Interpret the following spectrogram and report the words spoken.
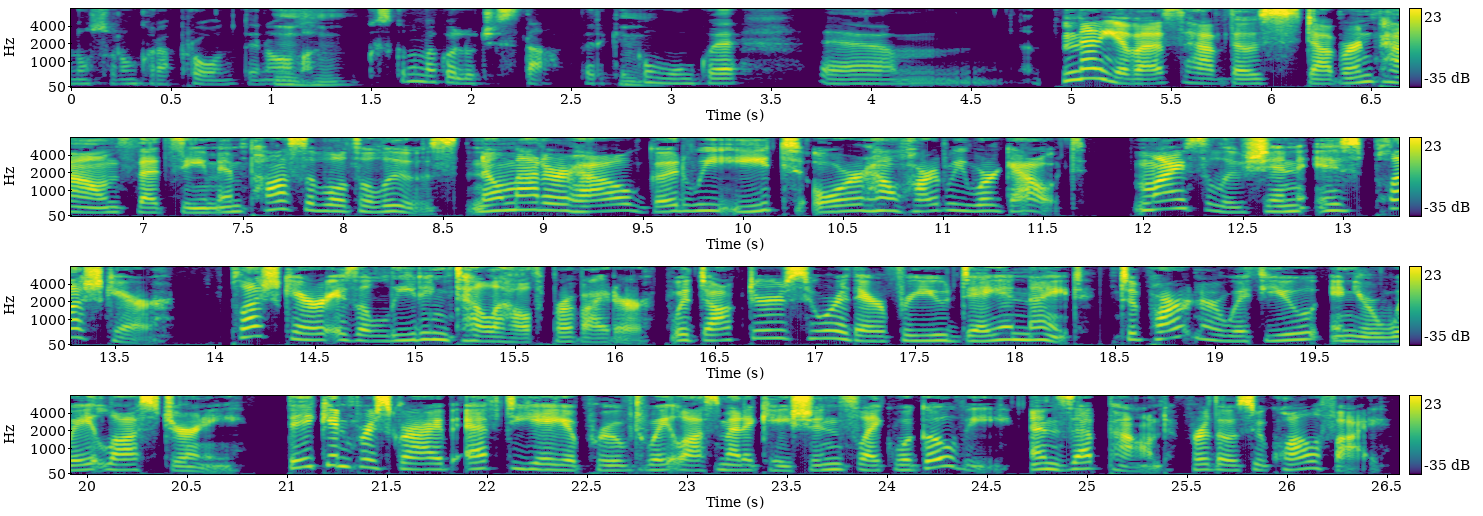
non sono ancora pronte, no? Ma Mhm. secondo me quello ci sta, perché Mm. comunque ehm, Many of us have those stubborn pounds that seem impossible to lose, no matter how good we eat or how hard we work out. My solution is PlushCare. PlushCare is a leading telehealth provider with doctors who are there for you day and night to partner with you in your weight loss journey. They can prescribe FDA-approved weight loss medications like Wagovi and Zepbound for those who qualify.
